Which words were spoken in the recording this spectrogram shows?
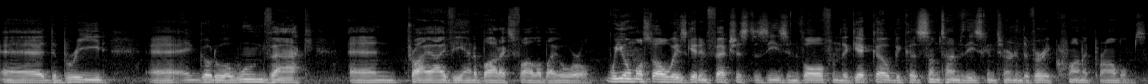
uh, debride, uh, and go to a wound vac and try IV antibiotics followed by oral. We almost always get infectious disease involved from the get go because sometimes these can turn into very chronic problems.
